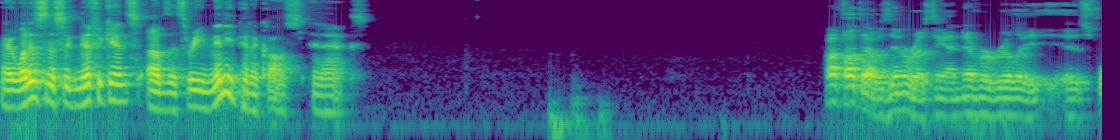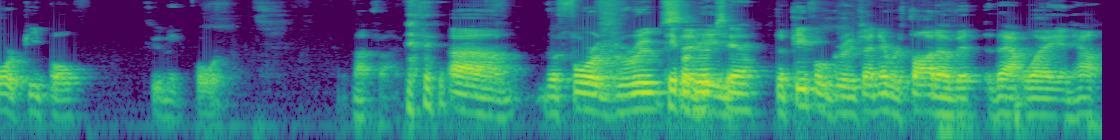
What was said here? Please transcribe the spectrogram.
All right, what is the significance of the three mini Pentecosts in Acts? I thought that was interesting. I never really is four people. Excuse me, four, not five. um, the four groups. People groups, he- yeah. The people groups. I never thought of it that way, and how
